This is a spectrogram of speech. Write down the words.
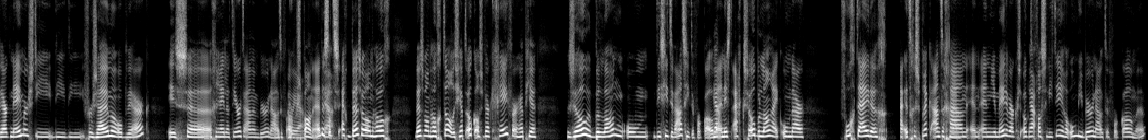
werknemers die, die, die verzuimen op werk is eh, gerelateerd aan een burn-out of Oh ja. overspannen. Hè? Dus Ja. dat is echt best wel een hoog, best wel een hoog getal. Dus je hebt ook als werkgever heb je zo het belang om die situatie te voorkomen. Ja. En is het eigenlijk zo belangrijk om daar vroegtijdig het gesprek aan te gaan en, en je medewerkers ook Ja. te faciliteren om die burn-out te voorkomen.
